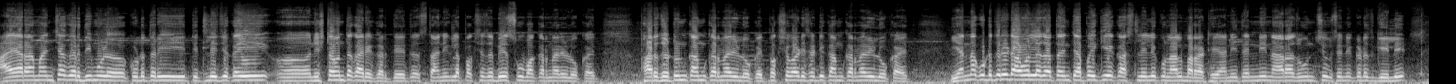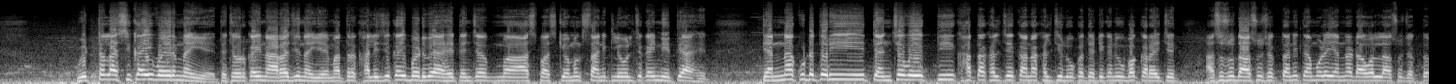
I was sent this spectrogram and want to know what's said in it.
आयारामांच्या गर्दीमुळं कुठंतरी तिथले जे काही निष्ठावंत कार्यकर्ते आहेत स्थानिकला पक्षाचा बेस उभा करणारे लोक आहेत फार झटून काम करणारे लोक आहेत पक्षवाढीसाठी काम करणारी लोक आहेत यांना कुठंतरी डावललं जातं आणि त्यापैकी एक असलेले कुणाल मराठे आणि त्यांनी नाराज होऊन शिवसेनेकडेच गेले. विठ्ठलाशी काही वैर नाही आहे त्याच्यावर काही नाराजी नाही आहे मात्र खाली जे काही बडवे आहेत त्यांच्या आसपास किंवा मग स्थानिक लेवलचे काही नेते आहेत त्यांना कुठेतरी त्यांच्या वैयक्तिक हाताखालचे कानाखालची लोक त्या ठिकाणी उभा करायचे असं सुद्धा असू शकतं आणि त्यामुळे यांना डावललं असू शकतं.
